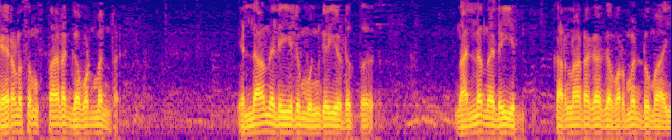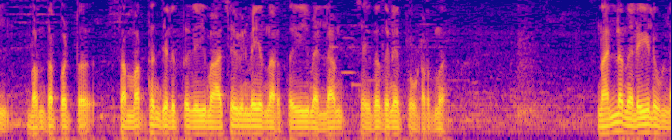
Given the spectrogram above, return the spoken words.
കേരള സംസ്ഥാന ഗവൺമെന്റ് എല്ലാ നിലയിലും മുൻകൈയെടുത്ത് നല്ല നിലയിൽ കർണാടക ഗവൺമെന്റുമായി ബന്ധപ്പെട്ട് സമ്മർദ്ദം ചെലുത്തുകയും ആശയവിനിമയം നടത്തുകയും എല്ലാം ചെയ്തതിനെ തുടർന്ന് നല്ല നിലയിലുള്ള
